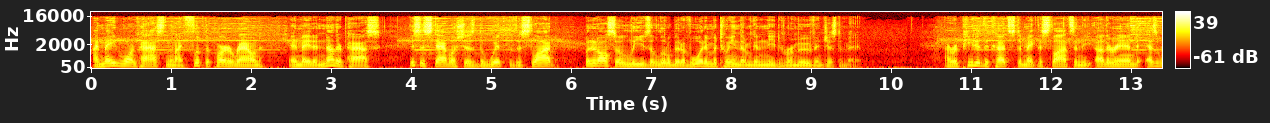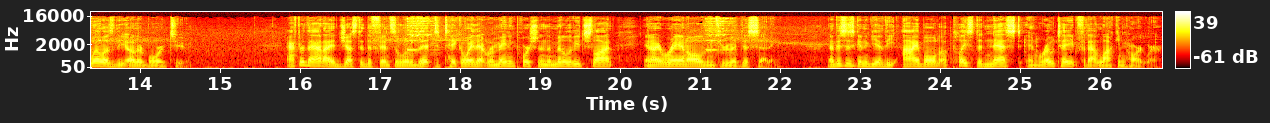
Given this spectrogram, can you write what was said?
I made one pass, and then I flipped the part around and made another pass. This establishes the width of the slot, but it also leaves a little bit of wood in between that I'm going to need to remove in just a minute. I repeated the cuts to make the slots in the other end as well as the other board too. After that, I adjusted the fence a little bit to take away that remaining portion in the middle of each slot, and I ran all of them through at this setting. Now this is going to give the eye bolt a place to nest and rotate for that locking hardware.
